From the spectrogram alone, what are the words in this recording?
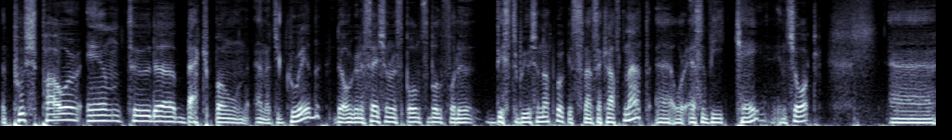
that push power into the backbone energy grid. The organization responsible for the distribution network is Svenska kraftnät, uh, or SVK in short. Uh,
